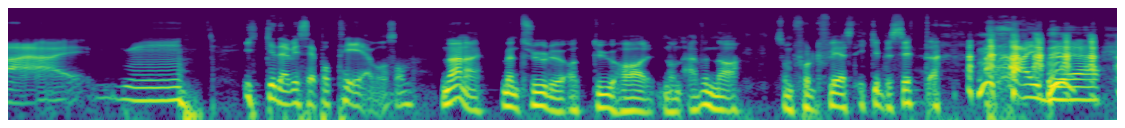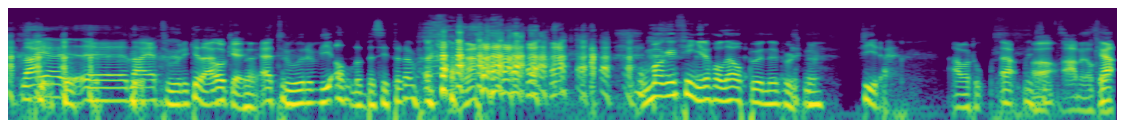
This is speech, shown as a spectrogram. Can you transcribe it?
Nei mm, Ikke det vi ser på TV og sånn. Nei, nei, men tror du at du har noen evner som folk flest ikke besitter? Nei, det Nei, jeg, eh, nei, jeg tror ikke det. Okay. Jeg tror vi alle besitter dem. Hvor mange fingre holder jeg oppe under pulten? Fire. Jeg var to. Ja, ikke Ja, sant. ja, men ok. Ja.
